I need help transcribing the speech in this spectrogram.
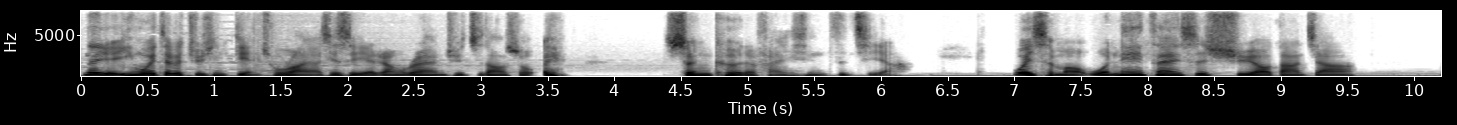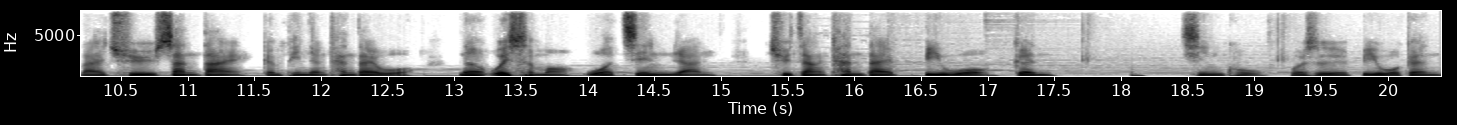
那也因为这个剧情点出来啊，其实也让 Ryan 去知道说，哎，深刻的反省自己啊。为什么我内在是需要大家来去善待跟平等看待我？那为什么我竟然去这样看待比我更辛苦，或是比我更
